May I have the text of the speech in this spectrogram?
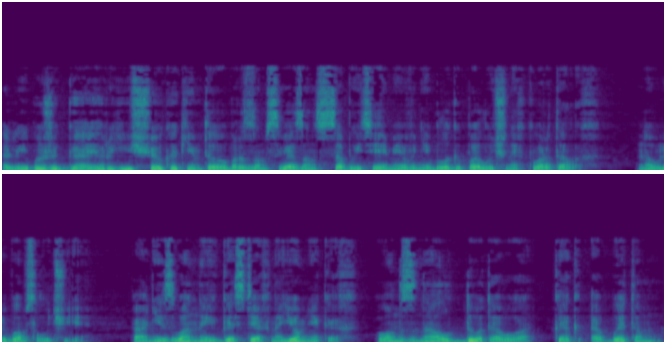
либо же Гайер еще каким-то образом связан с событиями в неблагополучных кварталах. Но в любом случае, о незваных гостях-наемниках он знал до того, как об этом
